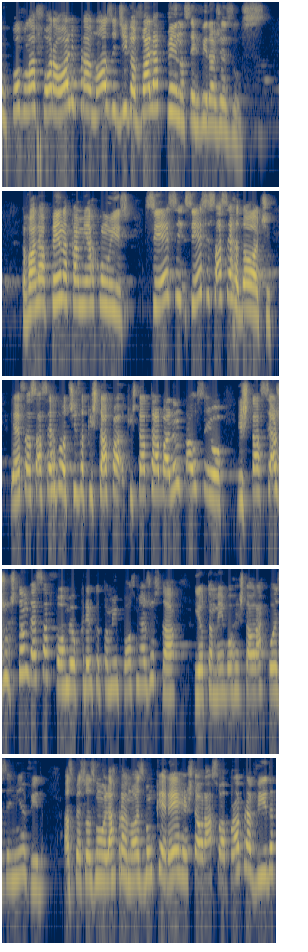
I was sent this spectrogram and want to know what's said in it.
o povo lá fora olhe para nós e diga: vale a pena servir a Jesus. Vale a pena caminhar com isso. Se esse, se esse sacerdote e essa sacerdotisa que está, que está trabalhando para o Senhor está se ajustando dessa forma, eu creio que eu também posso me ajustar e eu também vou restaurar coisas em minha vida. As pessoas vão olhar para nós, vão querer restaurar a sua própria vida,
